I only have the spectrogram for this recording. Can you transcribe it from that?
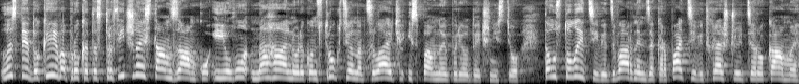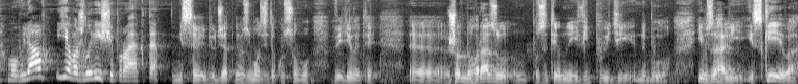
Листи до Києва про катастрофічний стан замку і його нагальну реконструкцію надсилають із певною періодичністю. Та у столиці від звернень закарпатці відхрещуються роками. Мовляв, є важливіші проекти. Місцевий бюджет не в змозі таку суму виділити. Е, Жодного разу позитивної відповіді не було. І взагалі із Києва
